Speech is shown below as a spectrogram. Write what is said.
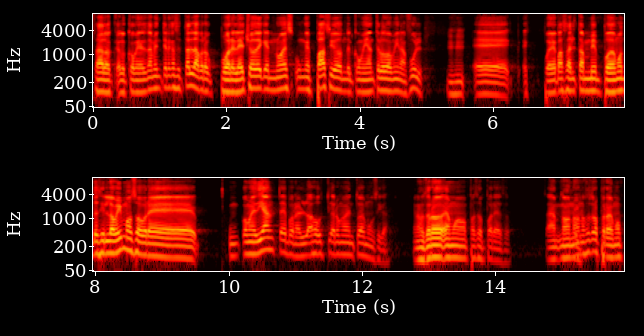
o sea, los, los comediantes también tienen que aceptarla, pero por el hecho de que no es un espacio donde el comediante lo domina full. Eh, eh, puede pasar también, podemos decir lo mismo sobre un comediante, ponerlo a hostear un evento de música. Nosotros hemos pasado por eso. O sea, no, no nosotros, pero hemos,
